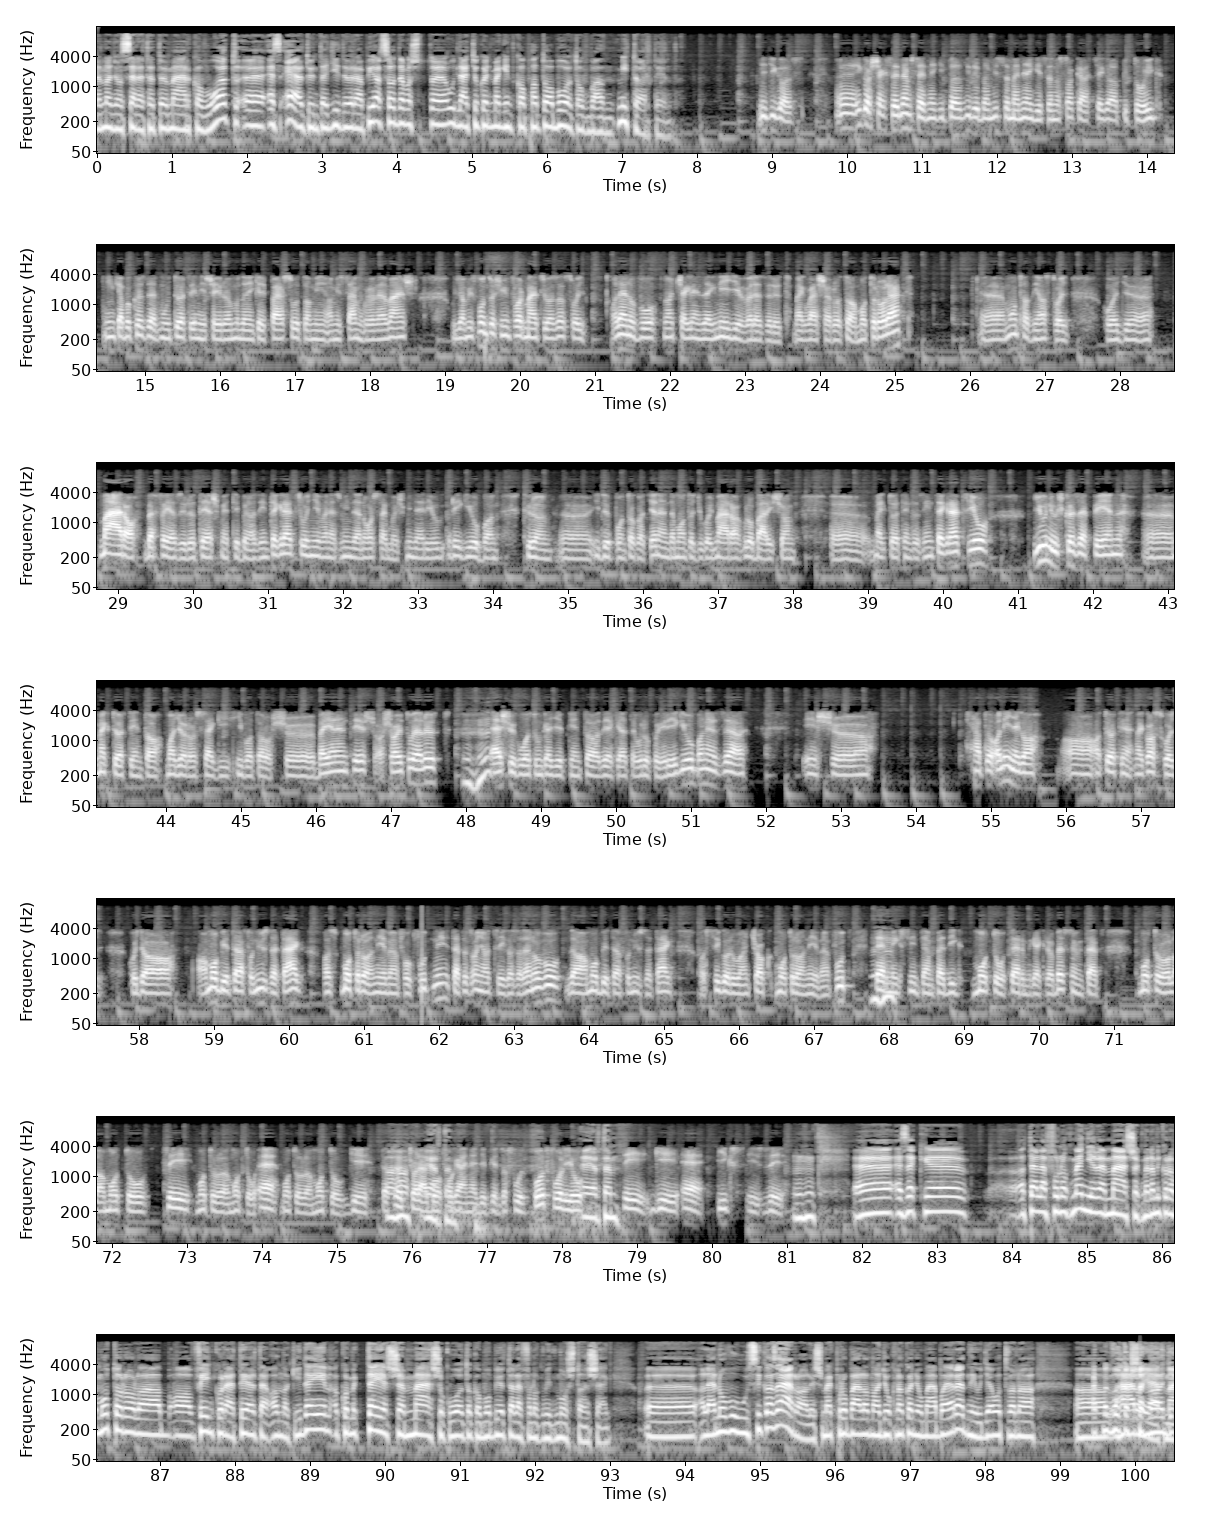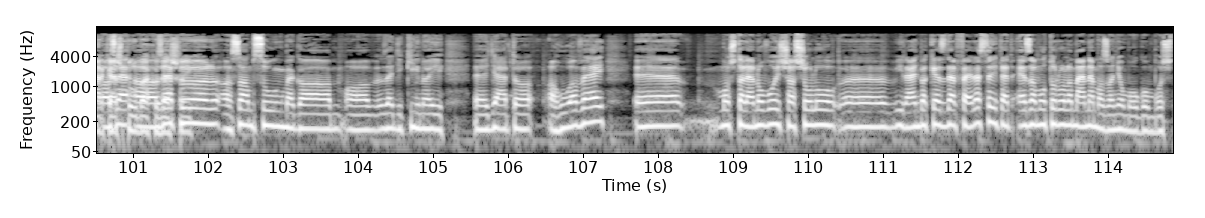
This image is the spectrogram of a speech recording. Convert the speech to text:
Nagyon szerethető márka volt. Ez eltűnt egy időre a piacról, de most úgy látjuk, hogy megint kapható a boltokban. Mi történt? Így igaz. E, igazság szerint nem szeretnék itt az időben visszamenni egészen a szakács cég alapítóig, inkább a közelmúlt történéseiről mondanék egy pár szót, ami, ami számukra releváns. Ugye ami fontos információ az az, hogy a Lenovo nagyságrendileg négy évvel ezelőtt megvásárolta a Motorolát. E, Mondhatni azt, hogy, hogy e, mára befejeződött teljes mértékben az integráció, nyilván ez minden országban és minden régió- régióban külön időpontokat jelent, de mondhatjuk, hogy mára globálisan megtörtént az integráció. Június közepén megtörtént a magyarországi hivatalos bejelentés a sajtó előtt. Uh-huh. Elsők voltunk egyébként a dél-kelet-európai régióban ezzel, és hát a lényeg a, a, a történetnek az, hogy, hogy a, a mobiltelefon üzletág az Motorola néven fog futni, tehát az anyacég az a Lenovo, de a mobiltelefon üzletág az szigorúan csak Motorola néven fut, termékszinten pedig Moto termékekről beszélünk, tehát Motorola Moto C, Motorola Moto E, Motorola Moto G. Tehát Aha, öt családból értem. fog állni egyébként a full portfólió. Értem. C, G, E, X és Z. Uh-huh. Ezek a telefonok mennyire mások? Mert amikor a Motorola a fénykorát élte annak idején, akkor még teljesen mások voltak a mobiltelefonok, mint mostanság. A Lenovo úszik az árral, és megpróbál a nagyoknak a nyomába eredni? Ugye ott van a a Hát meg voltak három saját márkás az, E- az próbálkozásaik. Apple, a Samsung, meg a, a, az egyik kínai gyártó, a Huawei. Most a Lenovo is hasonló irányba kezd el fejleszteni, tehát ez a Motorola már nem az a nyomógombos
